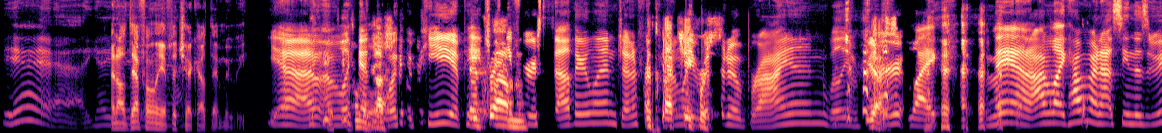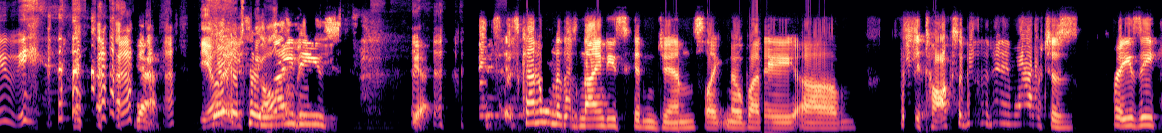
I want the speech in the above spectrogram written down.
Yeah. Yeah. And I'll yeah, definitely have to check out that movie. Yeah, I'm, I'm Oh looking my at gosh. the Wikipedia page. It's, um, Kiefer Sutherland, Jennifer it's Connelly, Kiefer- Richard O'Brien, William Yes. Hurt. Like, man, I'm like, how have I not seen this movie? Yeah. Yeah, Well, it's see the all 90s. movies. it's it's kind of one of those '90s hidden gems. Like nobody um, really talks about it anymore, which is crazy.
